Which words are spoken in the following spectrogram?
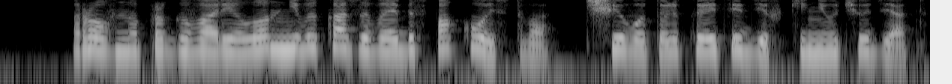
— ровно проговорил он, не выказывая беспокойства, чего только эти девки не учудят.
